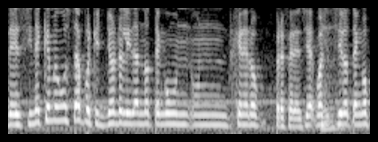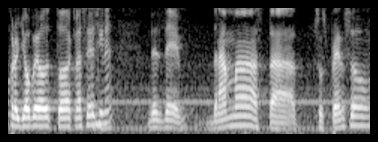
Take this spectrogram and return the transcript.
de cine que me gusta, porque yo en realidad no tengo un, un género preferencial. Bueno, sí, Ujú. sí lo tengo, pero yo veo toda clase de cine. Desde drama hasta suspenso.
